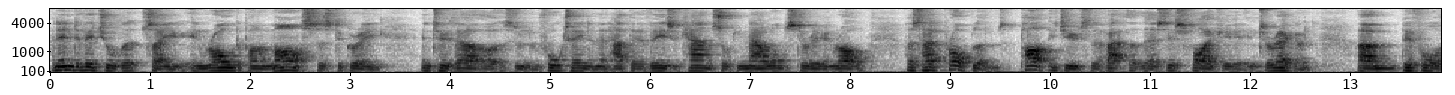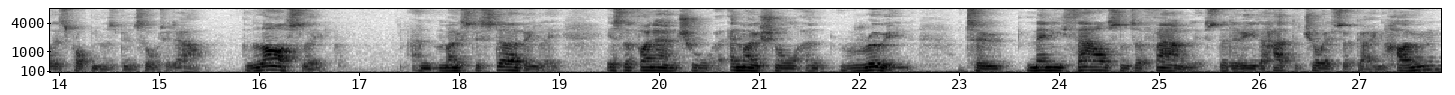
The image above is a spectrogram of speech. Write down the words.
An individual that, say, enrolled upon a master's degree in 2014 and then had their visa cancelled and now wants to re enrol has had problems, partly due to the fact that there's this five year interregnum um, before this problem has been sorted out. And lastly, and most disturbingly, is the financial, emotional, and ruin to many thousands of families that have either had the choice of going home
